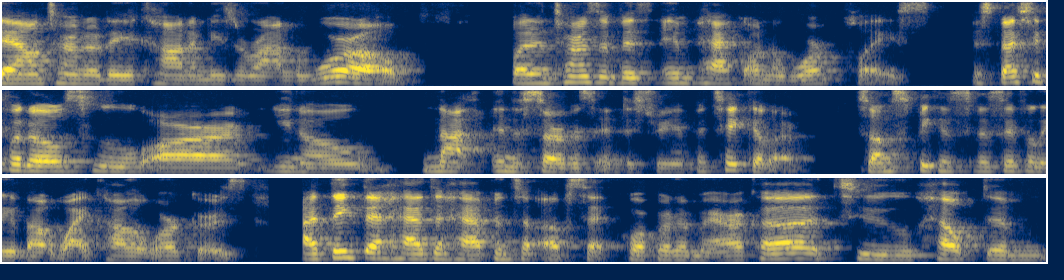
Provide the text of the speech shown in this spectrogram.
downturn of the economies around the world, but in terms of its impact on the workplace, especially for those who are, you know, not in the service industry in particular. So I'm speaking specifically about white collar workers. I think that had to happen to upset corporate America to help them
